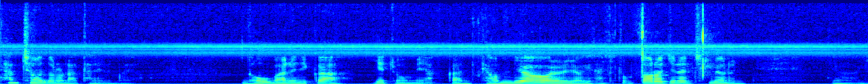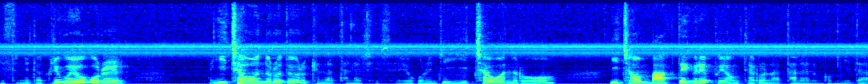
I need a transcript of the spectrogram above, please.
3차원으로 나타내는 거예요. 너무 많으니까 이게 좀 약간 변별력이 사실 좀 떨어지는 측면은 어, 있습니다. 그리고 요거를 2차원으로도 이렇게 나타낼 수 있어요. 요거는 이제 2차원으로 2차원 막대 그래프 형태로 나타나는 겁니다.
